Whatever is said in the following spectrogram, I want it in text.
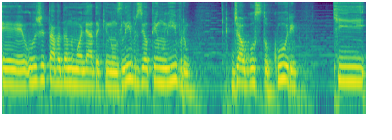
é, hoje estava dando uma olhada aqui nos livros e eu tenho um livro de Augusto Cury que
